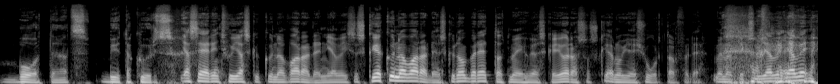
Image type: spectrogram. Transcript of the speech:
båten att byta kurs. jag ser inte hur jag skulle kunna vara den. Jag, vet- skulle jag kunna vara den, skulle någon berätta åt mig hur jag ska göra så skulle jag nog ge skjortan för det. Men att liksom, jag, vet- jag, vet,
